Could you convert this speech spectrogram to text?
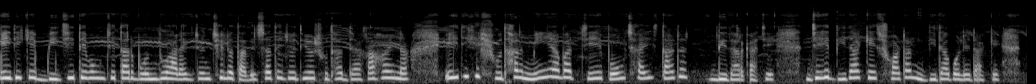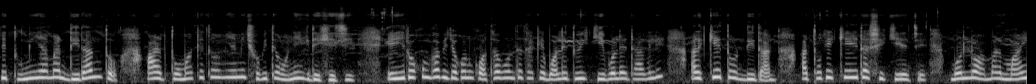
এইদিকে বিজিত এবং যে তার বন্ধু আরেকজন ছিল, তাদের সাথে যদিও সুধার দেখা হয় না, এইদিকে সুধার মেয়ে আবার যেয়ে পৌঁছায় তার দিদার কাছে, যে দিদাকে শটান দিদা বলে ডাকে, যে, তুমি আমার দিদান তো? আর তোমাকে তো আমি আমি ছবিতে অনেক দেখেছি। এই রকমভাবে যখন কথা বলতে থাকে, বলে তুই কি বলে ডাকলি? আর কে তোর দিদান? আর তোকে কে এটা শিখিয়েছে? বলল, আমার মাই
